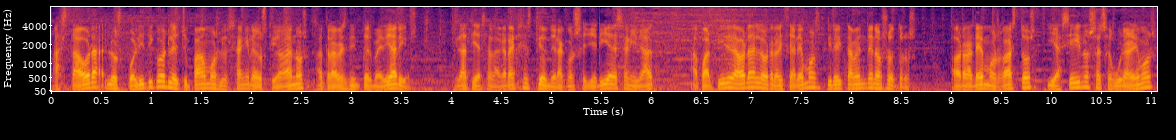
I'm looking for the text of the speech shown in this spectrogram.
Hasta ahora, los políticos le chupábamos la sangre a los ciudadanos a través de intermediarios. Gracias a la gran gestión de la Consellería de Sanidad, a partir de ahora lo realizaremos directamente nosotros. Ahorraremos gastos y así nos aseguraremos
